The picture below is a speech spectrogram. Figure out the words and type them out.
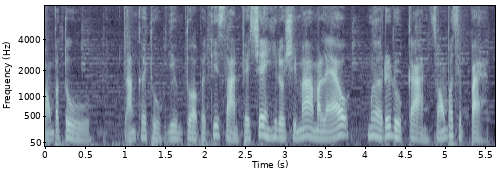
2 ประตู หลังเคยถูกยืมตัวไปที่ซานเฟเช่ฮิโรชิมามาแล้วเมื่อฤดูกาล2018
